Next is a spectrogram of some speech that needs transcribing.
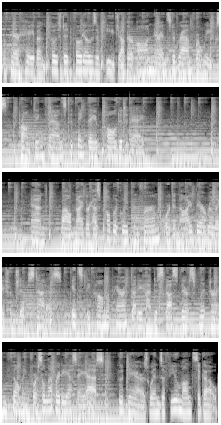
the pair haven't posted photos of each other on their Instagram for weeks, prompting fans to think they've called it a day while neither has publicly confirmed or denied their relationship status, it's become apparent that he had discussed their split during filming for celebrity SAS, Who Dares Wins a few months ago.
